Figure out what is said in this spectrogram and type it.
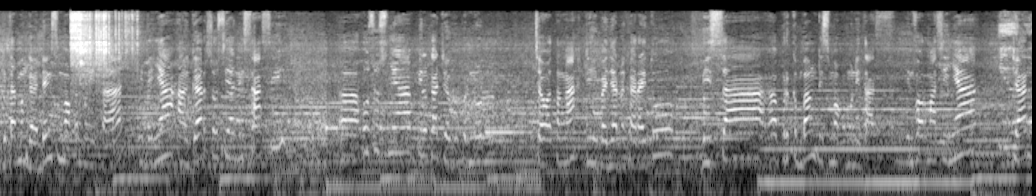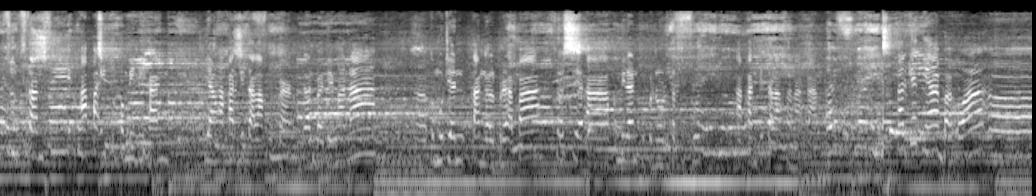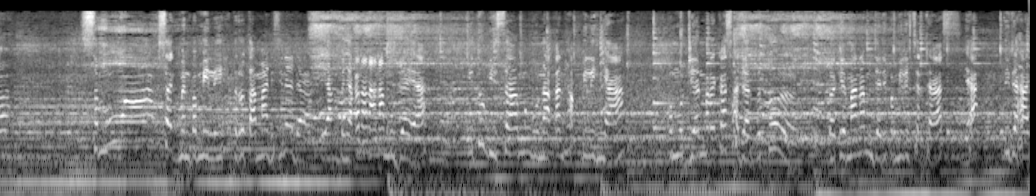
Kita menggandeng semua komunitas, intinya agar sosialisasi uh, khususnya pilkada gubernur Jawa Tengah di Banjarnegara itu bisa uh, berkembang di semua komunitas. Informasinya dan substansi apa itu pemilihan yang akan kita lakukan dan bagaimana uh, kemudian tanggal berapa uh, pemilihan gubernur tersebut akan kita laksanakan. Targetnya bahwa uh, semua segmen pemilih, terutama di sini ada yang banyak anak-anak muda ya, itu bisa menggunakan hak pilihnya. Kemudian mereka sadar betul bagaimana menjadi pemilih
